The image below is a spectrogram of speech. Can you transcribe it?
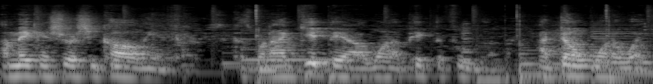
I'm making sure she call in first. Because when I get there, I want to pick the food up. I don't want to wait.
